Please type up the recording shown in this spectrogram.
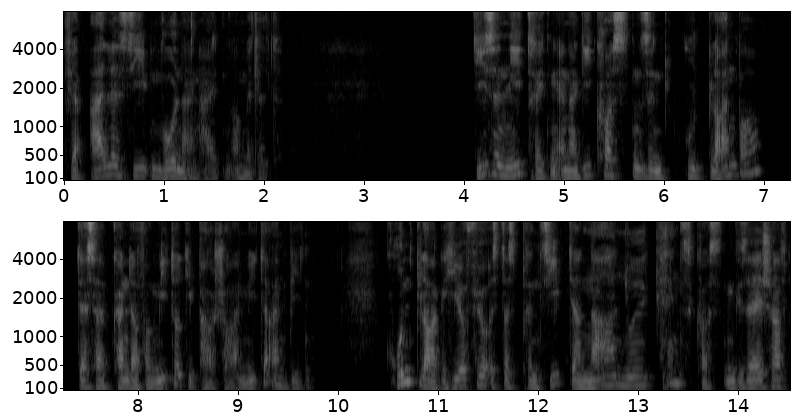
für alle sieben Wohneinheiten ermittelt. Diese niedrigen Energiekosten sind gut planbar, deshalb kann der Vermieter die Pauschalmiete anbieten. Grundlage hierfür ist das Prinzip der Nahe-Null-Grenzkostengesellschaft,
